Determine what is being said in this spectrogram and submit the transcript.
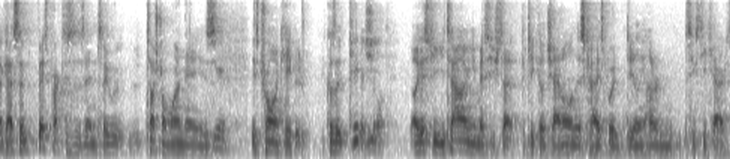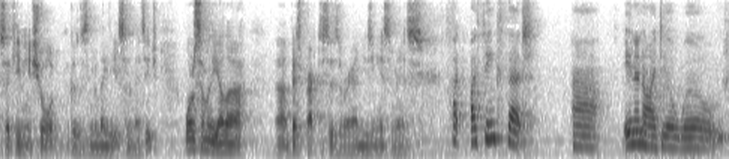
Okay, so best practices then. So we touched on one then is yeah. is try and keep it because it, keep it short. I guess you're tailoring your message to that particular channel. In this case, we're dealing 160 characters, so keeping it short because it's an immediate sort of message. What are some of the other uh, best practices around using SMS? I, I think that uh, in an ideal world,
